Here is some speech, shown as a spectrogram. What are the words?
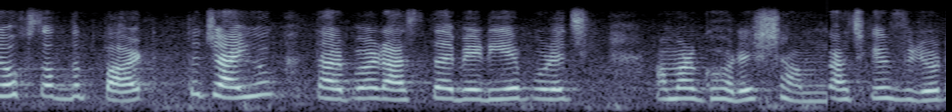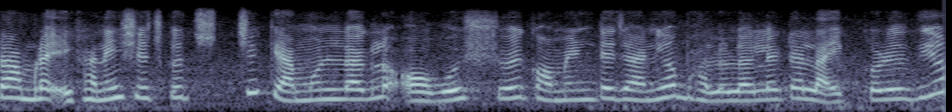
জোকস অফ দ্য পার্ট, তো যাই হোক, তারপর রাস্তায় বেরিয়ে পড়েছি আমার ঘরের সামনে। আজকের ভিডিওটা আমরা এখানেই শেষ করছি। কেমন লাগল অবশ্যই কমেন্টে জানিও। ভালো লাগলে একটা লাইক করে দিও।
